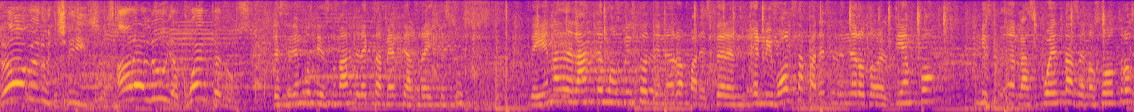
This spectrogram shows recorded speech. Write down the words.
Glory to Jesus. Aleluya. Cuéntanos. decidimos diezmar directamente al Rey Jesús. De ahí en adelante hemos visto el dinero aparecer. En, en mi bolsa aparece dinero todo el tiempo. Mis- en las cuentas de nosotros,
